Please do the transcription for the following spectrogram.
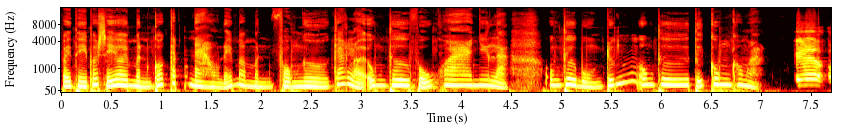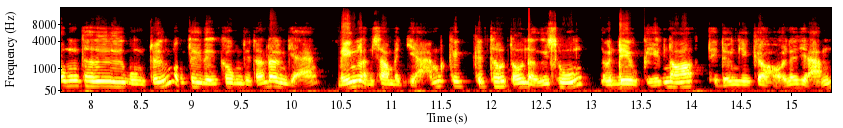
Vậy thì bác sĩ ơi mình có cách nào để mà mình phòng ngừa các loại ung thư phụ khoa như là ung thư buồng trứng, ung thư tử cung không ạ? À? Cái ung thư buồng trứng, ung thư tử cung thì nó đơn giản. Miễn làm sao mà giảm cái cái số tổ nữ xuống, rồi điều khiển nó thì đương nhiên cơ hội nó giảm.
